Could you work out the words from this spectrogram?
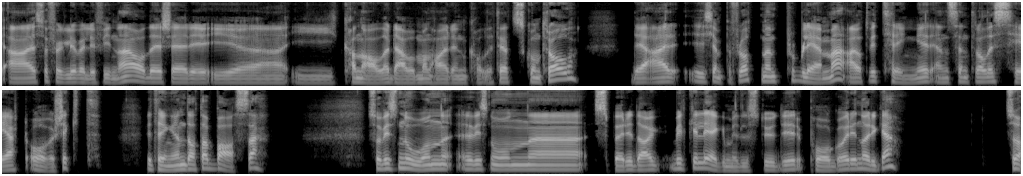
er selvfølgelig veldig fine, og det skjer i, i, i, kanaler der hvor man har en kvalitetskontroll. Det er kjempeflott, men problemet er at vi trenger en sentralisert oversikt. Vi trenger en database. Så hvis noen, hvis noen spør i dag hvilke legemiddelstudier pågår i Norge, så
